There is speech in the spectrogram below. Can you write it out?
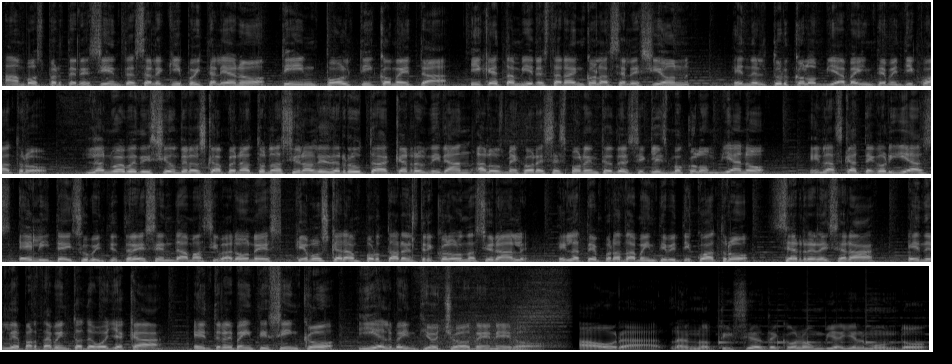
ambos pertenecientes al equipo italiano Team Polti Cometa, y que también estarán con la selección en el Tour Colombia 2024. La nueva edición de los Campeonatos Nacionales de Ruta que reunirán a los mejores exponentes del ciclismo colombiano en las categorías élite y sub-23 en damas y varones que buscarán portar el tricolor nacional en la temporada 2024 se realizará en el departamento de Boyacá entre el 25 y el 28 de enero. Ahora, las noticias de Colombia y el mundo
